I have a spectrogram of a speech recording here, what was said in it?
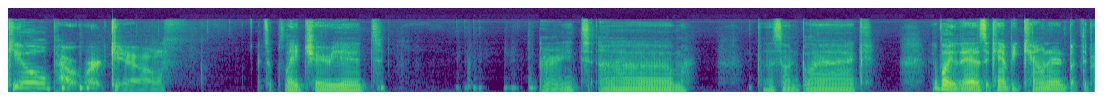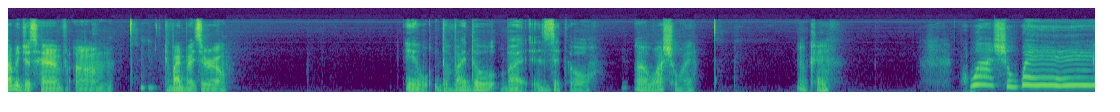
Kill, power word, kill. It's a play chariot. Alright. Um put this on black. I can play this. It can't be countered, but they probably just have um divide by zero. Il divido by zero. Oh, wash away. Okay. Wash away.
